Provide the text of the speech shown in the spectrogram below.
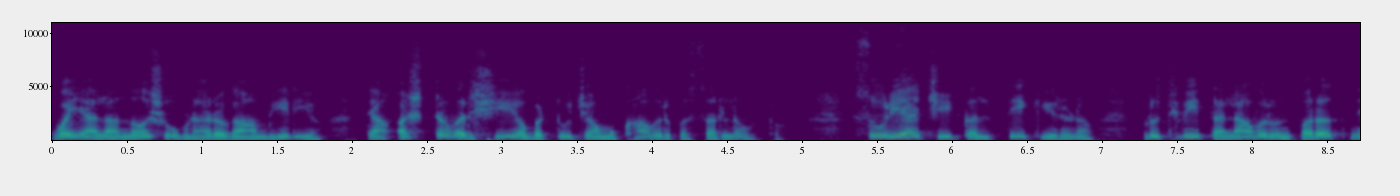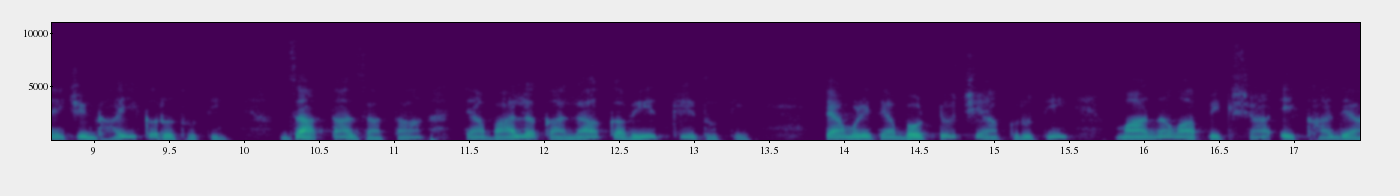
वयाला न शोभणारं गांभीर्य त्या अष्टवर्षीय बटूच्या मुखावर पसरलं होतं. सूर्याची कलती किरणं पृथ्वी तलावरून परतण्याची घाई करत होती. जाता जाता त्या बालकाला कवेत घेत होती. त्यामुळे त्या बटूची आकृती मानवापेक्षा एखाद्या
